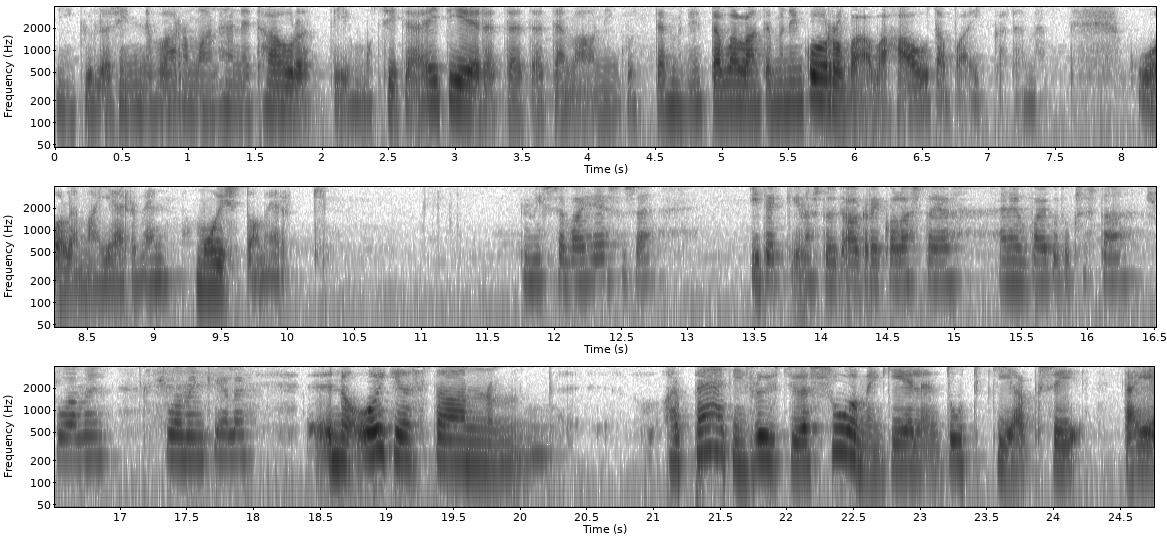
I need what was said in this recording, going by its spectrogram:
niin kyllä sinne varmaan hänet haudattiin, mutta sitä ei tiedetä, että tämä on niin kuin tämmöinen, tavallaan tämmöinen korvaava hautapaikka tämä. Kuolemajärven muistomerkki. Missä vaiheessa sä itse kiinnostuit Agrikolasta ja hänen vaikutuksestaan Suomeen, suomen kieleen? No oikeastaan päätin ryhtyä suomen kielen tutkijaksi tai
